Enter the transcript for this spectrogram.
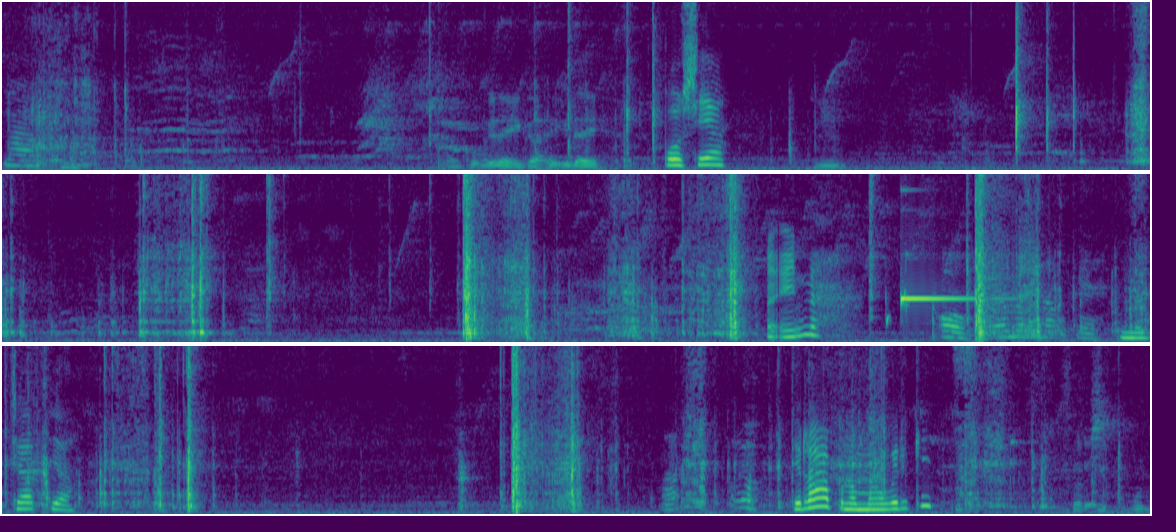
Na. Sungkok gilay, gahi gilay. Pause ya. Hmm. Ay na. Oh, kaya may laki. Nag-chat ya. Tira po ng mga wilkits. Sarap ito po.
